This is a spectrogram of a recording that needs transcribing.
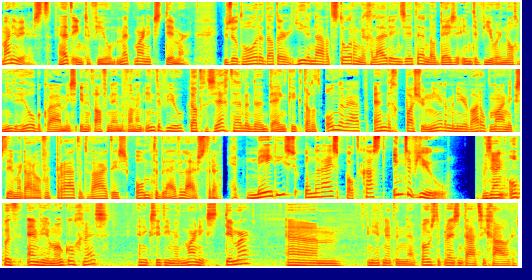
Maar nu eerst het interview met Marnix Timmer. Je zult horen dat er hier en daar wat storende geluiden in zitten en dat deze interviewer nog niet heel bekwaam is in het afnemen van een interview. Dat gezegd hebbende denk ik dat het onderwerp en de gepassioneerde manier waarop Marnix Timmer daarover praat het waard is om te blijven luisteren. Het Medisch Onderwijs Podcast Interview. We zijn op het NVMO-congres en ik zit hier met Marnix Timmer. Ehm, en die heeft net een eh, posterpresentatie gehouden.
